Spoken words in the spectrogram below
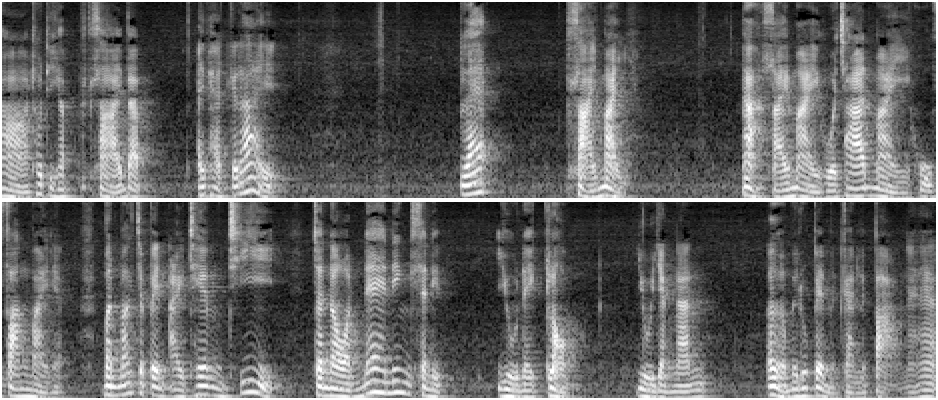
อ่าโทษทีครับ สายแบบ iPad ก็ได้ และสายใหม่ อะสายใหม่ หัวชาร์จใหม่ หูฟังใหม่เนี่ย มันมักจะเป็นไอเทมที่จะนอนแน่นิ่งสนิทอยู่ในกล่องอยู่อย่างนั้น เออ ไม่รู้เป็นเหมือนกันหรือเปล่านะฮะ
